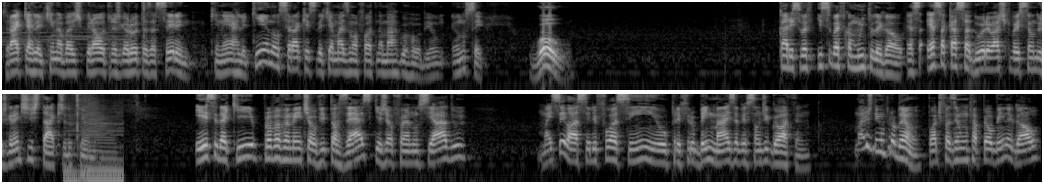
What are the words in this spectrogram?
Será que a Arlequina vai inspirar outras garotas a serem que nem a Arlequina? Ou será que esse daqui é mais uma foto da Margot Robbie? Eu, eu não sei. Uou! Cara, isso vai, isso vai ficar muito legal. Essa, essa caçadora eu acho que vai ser um dos grandes destaques do filme. Esse daqui provavelmente é o Victor Zez, que já foi anunciado. Mas sei lá, se ele for assim, eu prefiro bem mais a versão de Gotham. Mas nenhum problema, pode fazer um papel bem legal.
